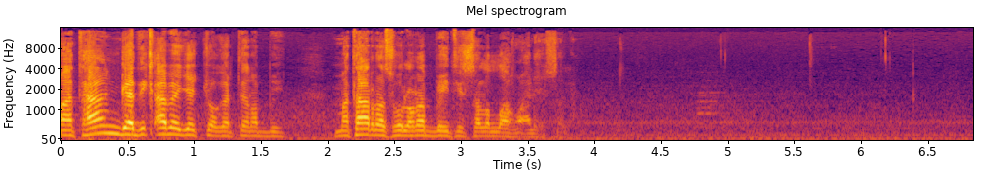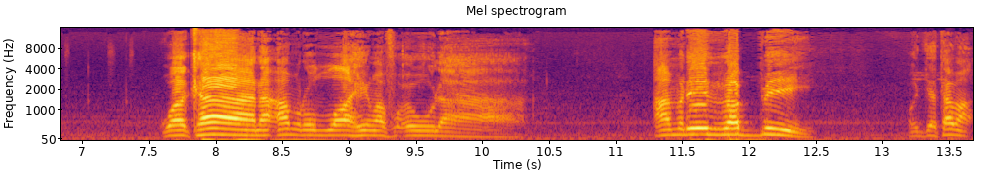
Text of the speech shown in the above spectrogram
mataan gadi qabe jechu agarte rabbiin mataan rasuula rabbiiti sala allahu alehi wasalam وكان أمر الله مفعولا. أمر ربي. وجتما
